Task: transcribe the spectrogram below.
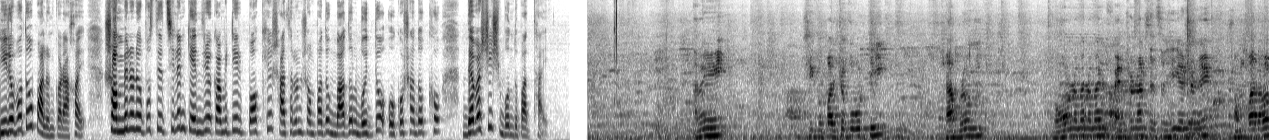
নীরবতাও পালন করা হয়। সম্মেলনে উপস্থিত ছিলেন কেন্দ্রীয় কমিটির পক্ষে সাধারণ সম্পাদক বাদল বৈদ্য ও কোষাধ্যক্ষ দেবাশিস বন্দ্যোপাধ্যায়। আমি শ্রী গোপাল চক্রবর্তী, সাবরুম গভর্নমেন্ট পেনশনার্স অ্যাসোসিয়েশনের সম্পাদক।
